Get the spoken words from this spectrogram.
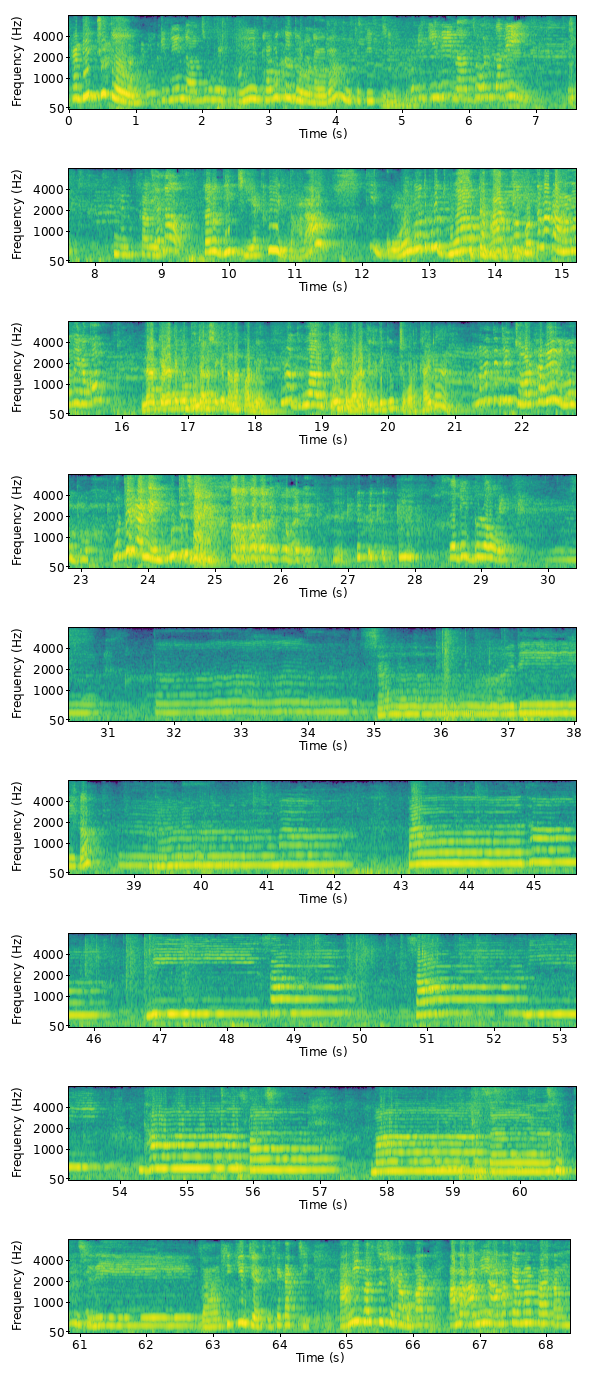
হ্যাঁ দিচ্ছি তো। হুম খবর তো ধরো না বাবা আমি তো দিচ্ছি। চলো দিচ্ছি এক মিনিট দাঁড়াও। কি গরম তো পুরো ধোঁয়া ওটা ভাত কেউ ধরতে পারবে আমার মতো এরকম? না কেরাতে কম্পু যারা শেখে তারা পারবে। পুরো ধোঁয়া উঠছে এই তোমার হাতে যদি কেউ চড় খায় না? আমার হাতে যে চর খাবে উঠে গেলে উঠে যায়। একেবারে। সারি গা মা পা ধা সা সা নি ধা পা মা গা শিখিয়েছি আজকে শেখাচ্ছি। আমি ফার্স্টে শেখাবো কারণ আমার আমি আমাকে আমার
